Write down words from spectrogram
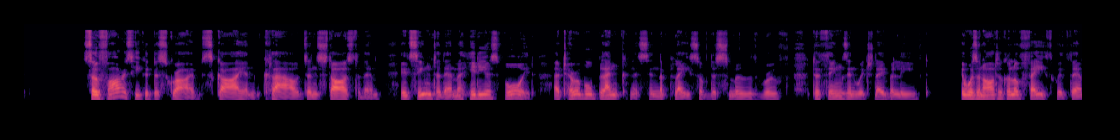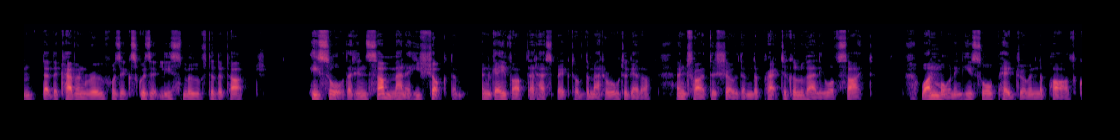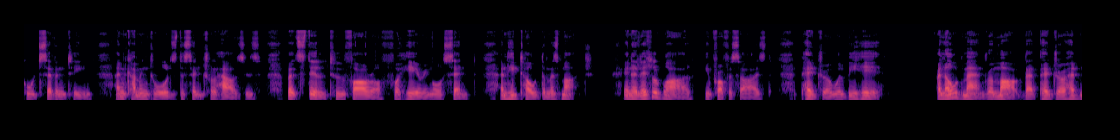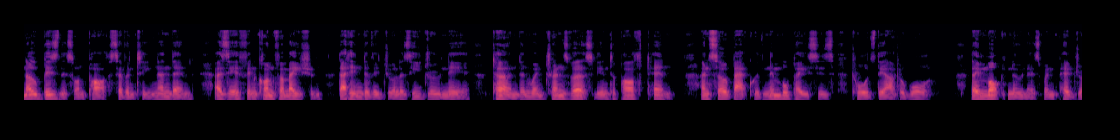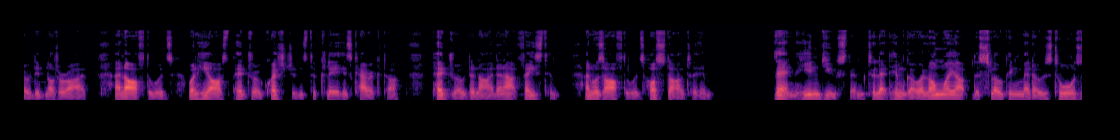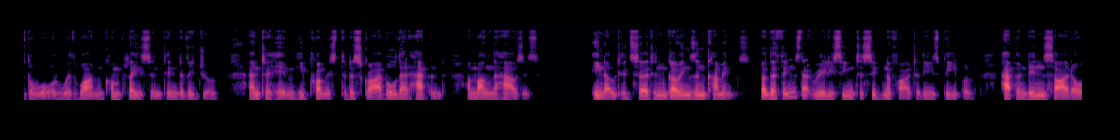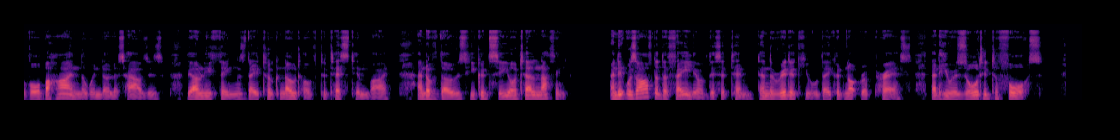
So far as he could describe sky and clouds and stars to them, it seemed to them a hideous void, a terrible blankness in the place of the smooth roof to things in which they believed. It was an article of faith with them that the cavern roof was exquisitely smooth to the touch. He saw that in some manner he shocked them, and gave up that aspect of the matter altogether, and tried to show them the practical value of sight. One morning he saw Pedro in the path called Seventeen, and coming towards the central houses, but still too far off for hearing or scent, and he told them as much. In a little while, he prophesied, Pedro will be here. An old man remarked that Pedro had no business on path seventeen, and then, as if in confirmation, that individual, as he drew near, turned and went transversely into path ten, and so back with nimble paces towards the outer wall. They mocked Nunez when Pedro did not arrive, and afterwards, when he asked Pedro questions to clear his character, Pedro denied and outfaced him, and was afterwards hostile to him. Then he induced them to let him go a long way up the sloping meadows towards the wall with one complacent individual, and to him he promised to describe all that happened among the houses. He noted certain goings and comings, but the things that really seemed to signify to these people happened inside of or behind the windowless houses, the only things they took note of to test him by, and of those he could see or tell nothing. And it was after the failure of this attempt and the ridicule they could not repress that he resorted to force.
